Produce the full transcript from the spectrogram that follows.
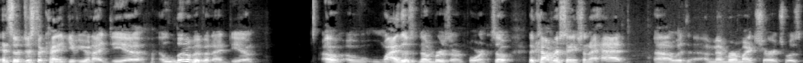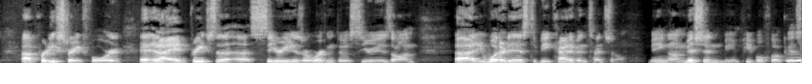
and so just to kind of give you an idea, a little bit of an idea of, of why those numbers are important. So the conversation I had uh, with a member of my church was uh, pretty straightforward, and, and, I had preached a, a, series or working through a series on uh, what it is to be kind of intentional, being on mission, being people focused.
